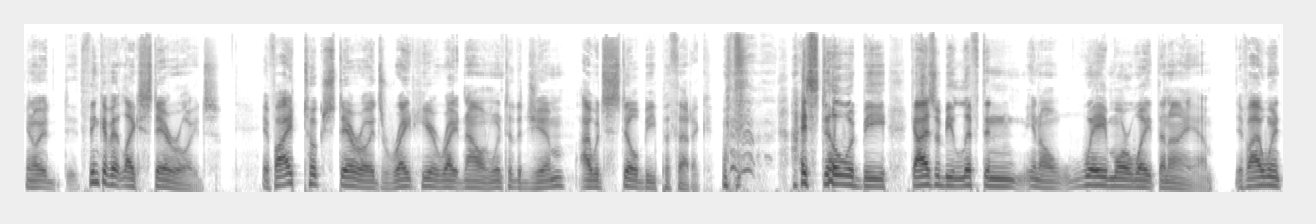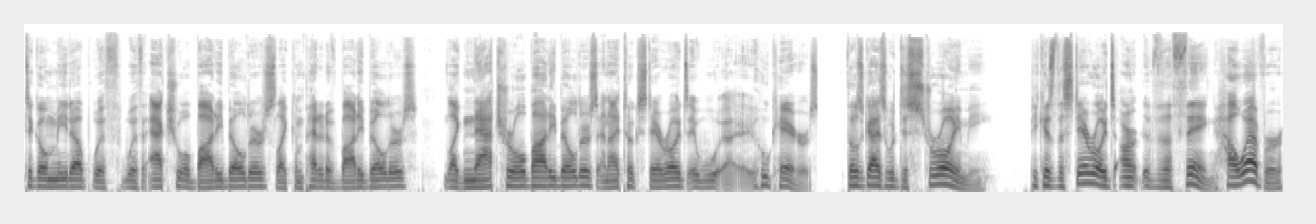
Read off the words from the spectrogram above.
You know, think of it like steroids. If I took steroids right here, right now, and went to the gym, I would still be pathetic. I still would be, guys would be lifting, you know, way more weight than I am. If I went to go meet up with, with actual bodybuilders, like competitive bodybuilders, like natural bodybuilders, and I took steroids, it, uh, who cares? Those guys would destroy me because the steroids aren't the thing. However,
